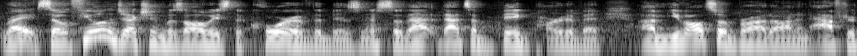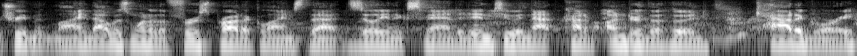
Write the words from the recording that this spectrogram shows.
Right. So fuel injection was always the core of the business. So that that's a big part of it. Um, you've also brought on an after treatment line. That was one of the first product lines that Zillion expanded into in that kind of under the hood category.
